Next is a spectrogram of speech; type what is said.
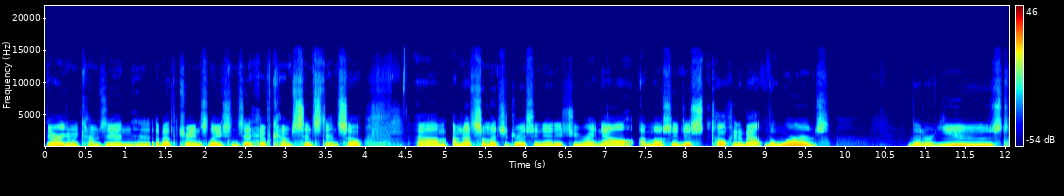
the argument comes in uh, about the translations that have come since then. So um, I'm not so much addressing that issue right now. I'm mostly just talking about the words that are used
